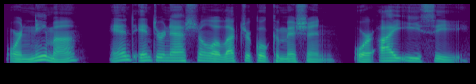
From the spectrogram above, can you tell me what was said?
or NEMA, and International Electrical Commission, or IEC.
